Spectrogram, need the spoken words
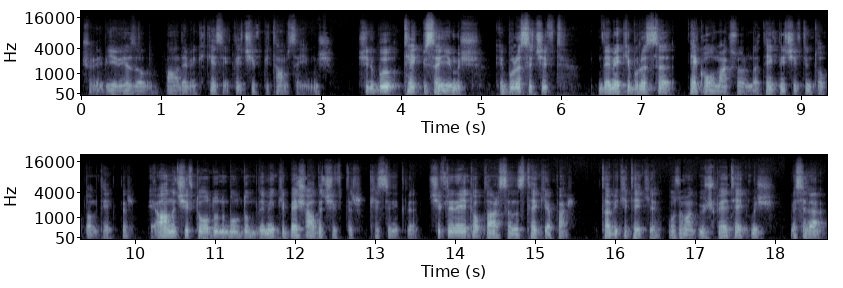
Şuraya bir yere yazalım. A demek ki kesinlikle çift bir tam sayıymış. Şimdi bu tek bir sayıymış. E burası çift. Demek ki burası tek olmak zorunda. Tekle çiftin toplamı tektir. E, A'nın çift olduğunu buldum. Demek ki 5A da çifttir kesinlikle. Çiftle neyi toplarsanız tek yapar. Tabii ki teki. O zaman 3B tekmiş. Mesela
